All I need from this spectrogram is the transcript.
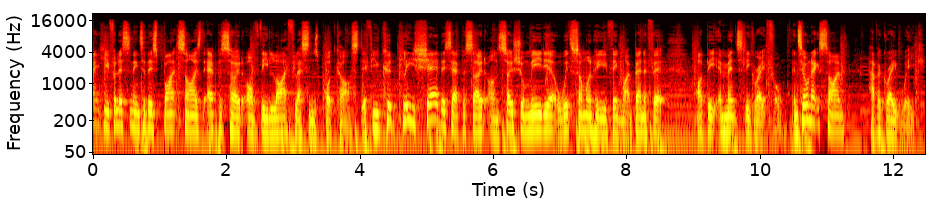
Thank you for listening to this bite sized episode of the Life Lessons podcast. If you could please share this episode on social media or with someone who you think might benefit, I'd be immensely grateful. Until next time, have a great week.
